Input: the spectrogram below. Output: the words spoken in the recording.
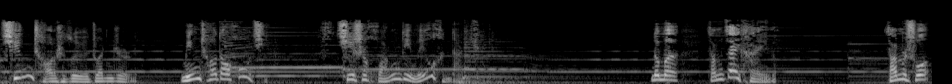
清朝是最为专制的。明朝到后期，其实皇帝没有很大的权力。那么，咱们再看一个，咱们说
